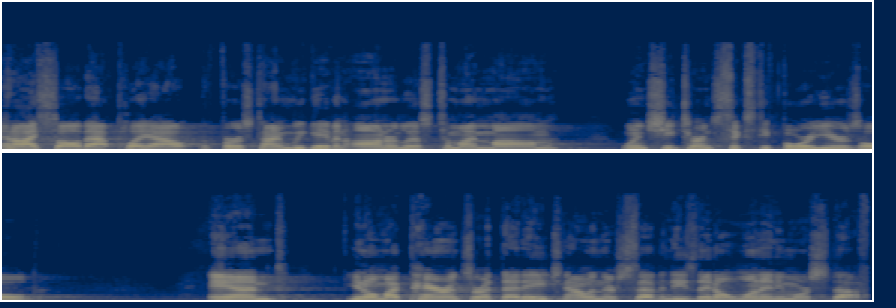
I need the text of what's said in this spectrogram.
And I saw that play out the first time we gave an honor list to my mom when she turned 64 years old. And, you know, my parents are at that age now in their 70s. They don't want any more stuff.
